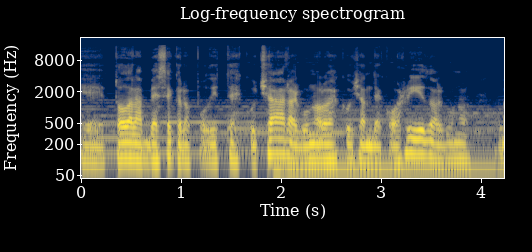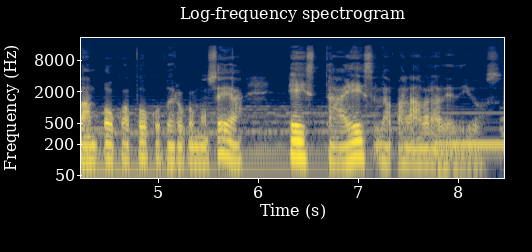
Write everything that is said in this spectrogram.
eh, todas las veces que los pudiste escuchar. Algunos los escuchan de corrido, algunos van poco a poco, pero como sea, esta es la palabra de Dios.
